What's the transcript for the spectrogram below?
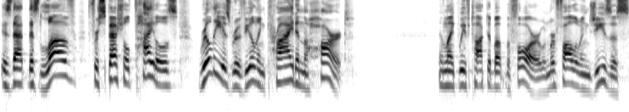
is that this love for special titles really is revealing pride in the heart. And like we've talked about before, when we're following Jesus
